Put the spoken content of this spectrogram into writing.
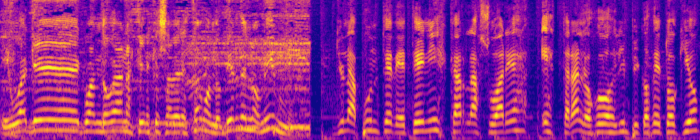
igual que cuando ganas tienes que saber estar, cuando pierdes lo mismo. Y un apunte de tenis, Carla Suárez estará en los Juegos Olímpicos de Tokio,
